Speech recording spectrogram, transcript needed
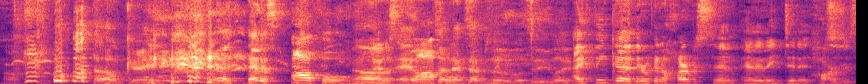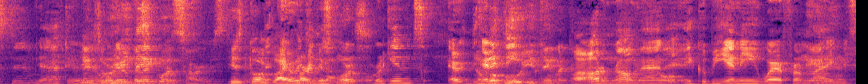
okay. that, that is awful. that Oh, is hey, awful. until next episode, we'll see you later. I think uh, they were gonna harvest him, and then they didn't. Harvest him? Yeah, dude. Yeah, They it's were What do you gonna- think was harvest? He's going black Everything market on or- this. organs. Er, No, anything. who you think? Like, Oh, I don't know, man. Gold? It, it could be anywhere from like, aliens?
